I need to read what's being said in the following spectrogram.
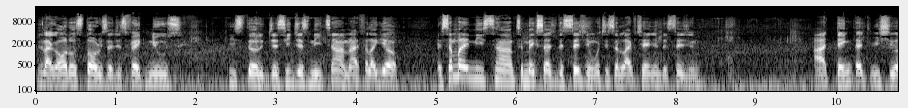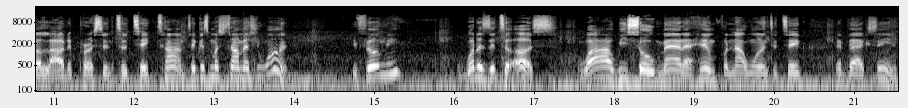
he's like all those stories are just fake news. He still just, he just needs time. And I feel like, yo, if somebody needs time to make such decision, which is a life-changing decision, I think that we should allow the person to take time. Take as much time as you want. You feel me? What is it to us? Why are we so mad at him for not wanting to take the vaccine?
